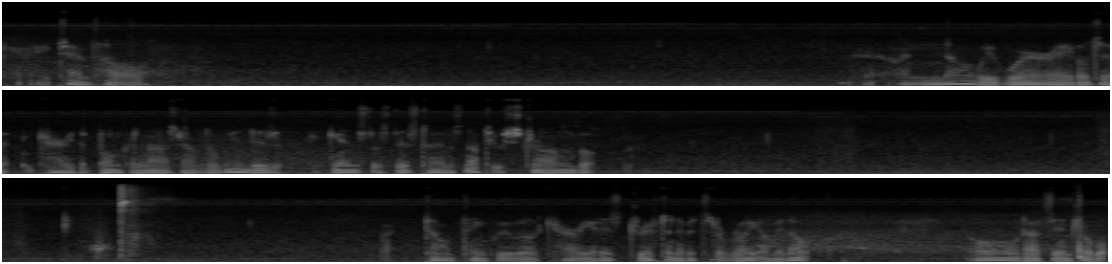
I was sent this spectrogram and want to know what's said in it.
Okay, tenth hole. I know we were able to carry the bunker last round. The wind is against us this time. It's not too strong, but I don't think we will carry it. It's drifting a bit to the right on me though. Oh, that's in trouble.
